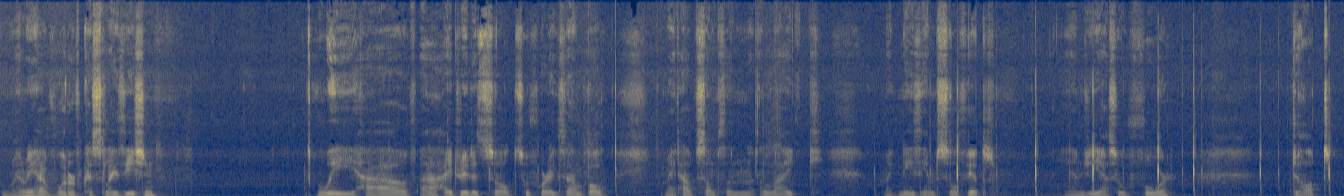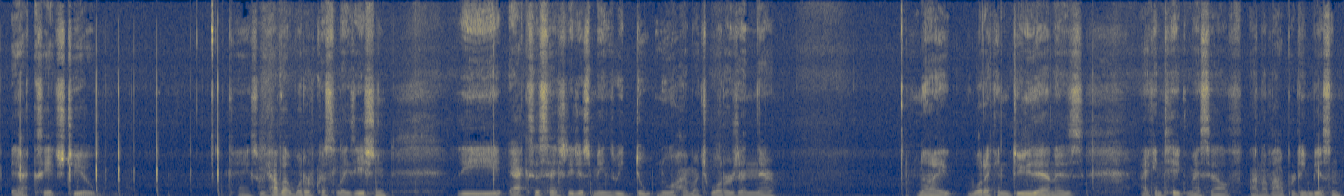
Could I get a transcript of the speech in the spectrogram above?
when we have water of crystallization, we have a hydrated salt. So for example, you might have something like magnesium sulfate, MgSO4 dot XH2O. Okay, so we have that water of crystallization. The X essentially just means we don't know how much water's in there. Now, what I can do then is I can take myself an evaporating basin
